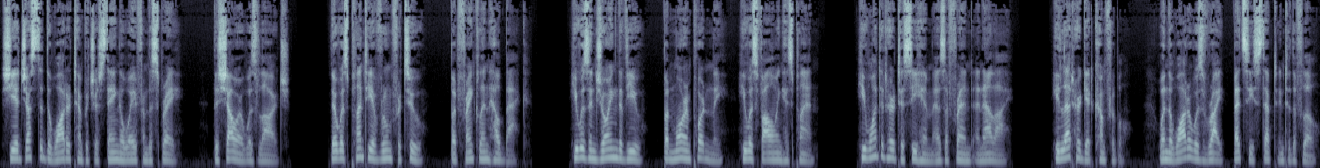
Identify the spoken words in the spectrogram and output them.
She adjusted the water temperature, staying away from the spray. The shower was large. There was plenty of room for two, but Franklin held back. He was enjoying the view, but more importantly, he was following his plan. He wanted her to see him as a friend and ally. He let her get comfortable. When the water was right, Betsy stepped into the flow.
